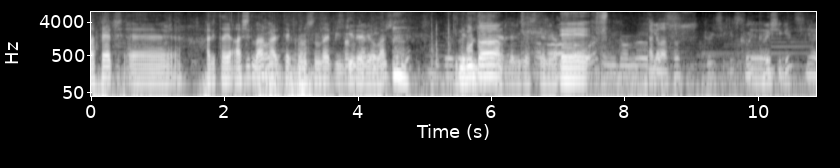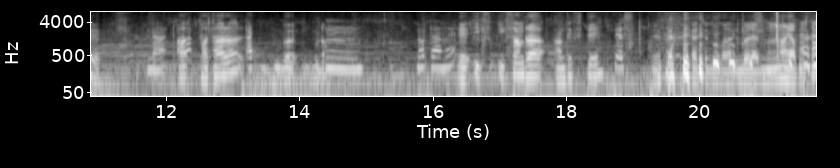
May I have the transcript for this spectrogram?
Zafer eee, haritayı açtılar. Harita konusunda bilgi veriyorlar. Burada- yerleri gösteriyor. Pa- Patara bu- burada. Not down there? X, Xandra Antik City. Yes. Kaçırdım numara böyle mua yapmıştım.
